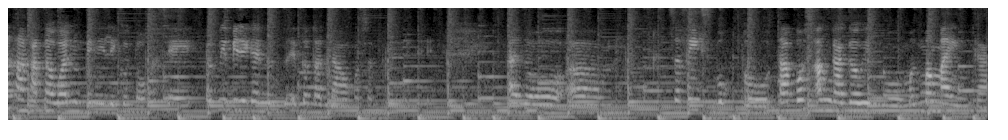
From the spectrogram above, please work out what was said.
Nakakatawa nung binili ko to kasi pag bibili ka nun, ito tanda ko sa. Ano, um, sa Facebook to. Tapos, ang gagawin mo, magmamine ka.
